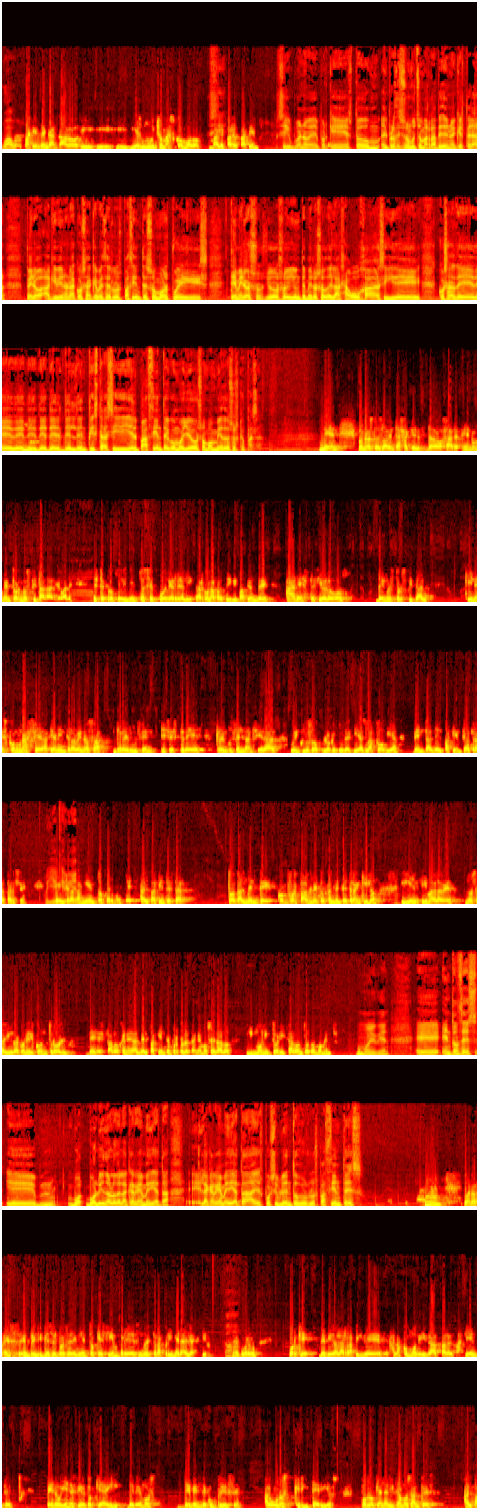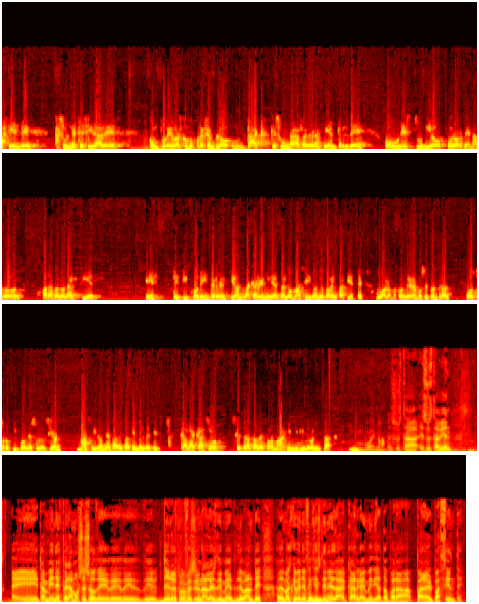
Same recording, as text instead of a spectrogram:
Wow. paciente encantado y, y- es mucho más cómodo ¿vale? Sí. para el paciente. Sí, bueno, eh, porque es todo, el proceso es mucho más rápido y no hay que esperar. Pero aquí viene una cosa, que a veces los pacientes somos, pues, temerosos. Yo soy un temeroso de las agujas y de cosas de, de- de- de- de- de- del dentista. Si el paciente como yo somos miedosos, ¿qué pasa? Bien, bueno, esto es la ventaja que trabajar en un entorno hospitalario, ¿vale? Este procedimiento se puede realizar con la participación de anestesiólogos de nuestro hospital, quienes con una sedación intravenosa reducen ese estrés, reducen la ansiedad o incluso lo que tú decías, la fobia dental del paciente a tratarse. Oye, El bien. tratamiento permite al paciente estar totalmente confortable, totalmente tranquilo y encima de la vez nos ayuda con el control del estado general del paciente porque lo tenemos sedado y monitorizado en todo momento. Muy bien. Eh, entonces, eh, vol- volviendo a lo de la carga inmediata. Eh, ¿La carga inmediata es posible en todos los pacientes? Mm, Bueno, es en principio es el procedimiento que siempre es nuestra primera elección, Ajá. ¿de acuerdo? Porque debido a la rapidez, a la comodidad para el paciente, pero bien es cierto que ahí debemos deben de cumplirse algunos criterios, por lo que analizamos antes al paciente, a sus necesidades, con pruebas como por ejemplo un TAC, que es una radiografía en 3D, o un estudio por ordenador, para valorar si es este tipo de intervención, la carga inmediata, lo más idóneo para el paciente, o a lo mejor debemos encontrar otro tipo de solución más idónea para el paciente. Es decir, cada caso se trata de forma individualizada. Bueno, eso está, eso está bien. Eh, también esperamos eso de, de- de- de- los profesionales de Med Levante. Además, ¿qué beneficios Sí. tiene la carga inmediata para, para el paciente?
